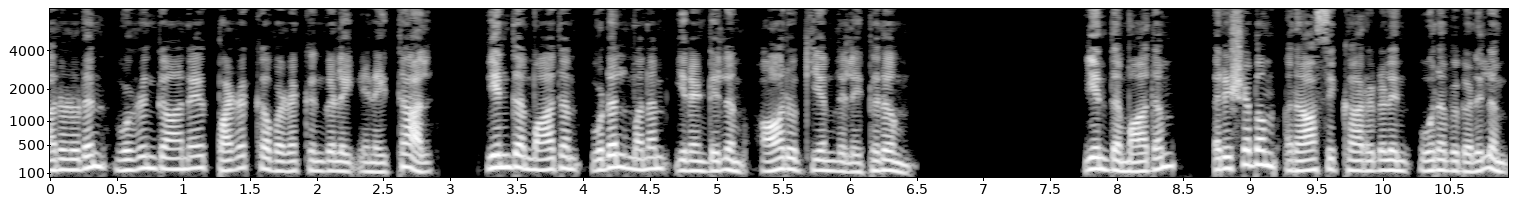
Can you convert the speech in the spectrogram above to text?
அருளுடன் ஒழுங்கான பழக்க வழக்கங்களை இணைத்தால் இந்த மாதம் உடல் மனம் இரண்டிலும் ஆரோக்கியம் நிலைபெறும் இந்த மாதம் ரிஷபம் ராசிக்காரர்களின் உறவுகளிலும்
